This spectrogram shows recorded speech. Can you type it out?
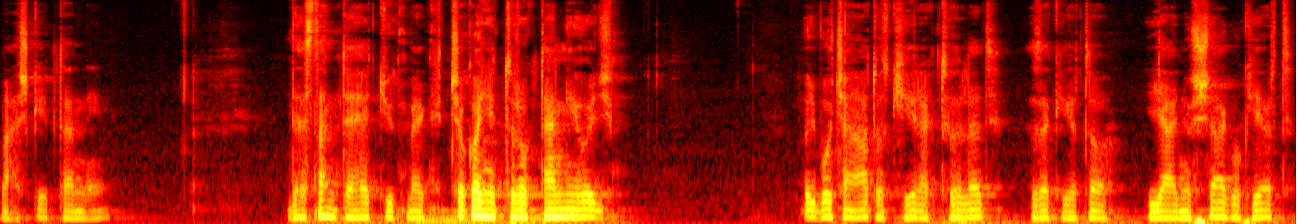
másképp tenném. De ezt nem tehetjük meg. Csak annyit tudok tenni, hogy, hogy bocsánatot kérek tőled ezekért a hiányosságokért.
